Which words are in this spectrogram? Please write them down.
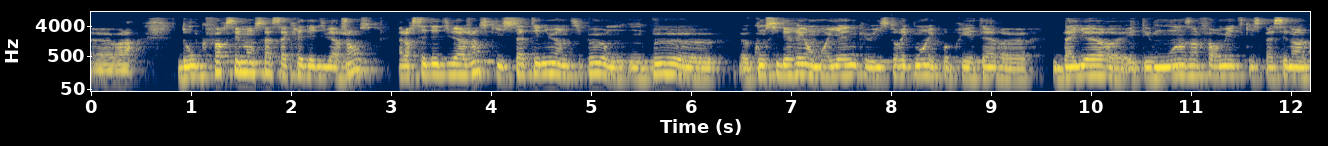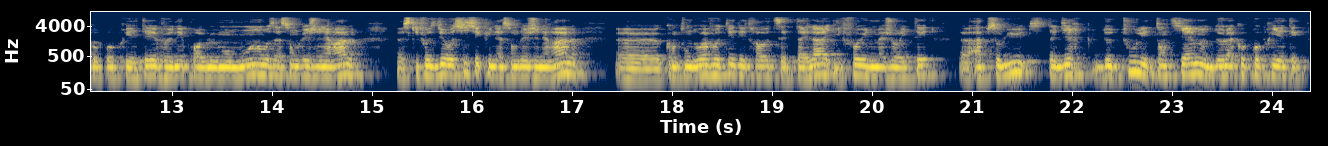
voilà. Donc forcément ça, ça crée des divergences. Alors c'est des divergences qui s'atténuent un petit peu. On, on peut considérer en moyenne que historiquement les propriétaires bailleurs étaient moins informés de ce qui se passait dans la copropriété, venaient probablement moins aux assemblées générales. ce qu'il faut se dire aussi, c'est qu'une assemblée générale, quand on doit voter des travaux de cette taille-là, il faut une majorité absolue, c'est-à-dire de tous les tantièmes de la copropriété.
